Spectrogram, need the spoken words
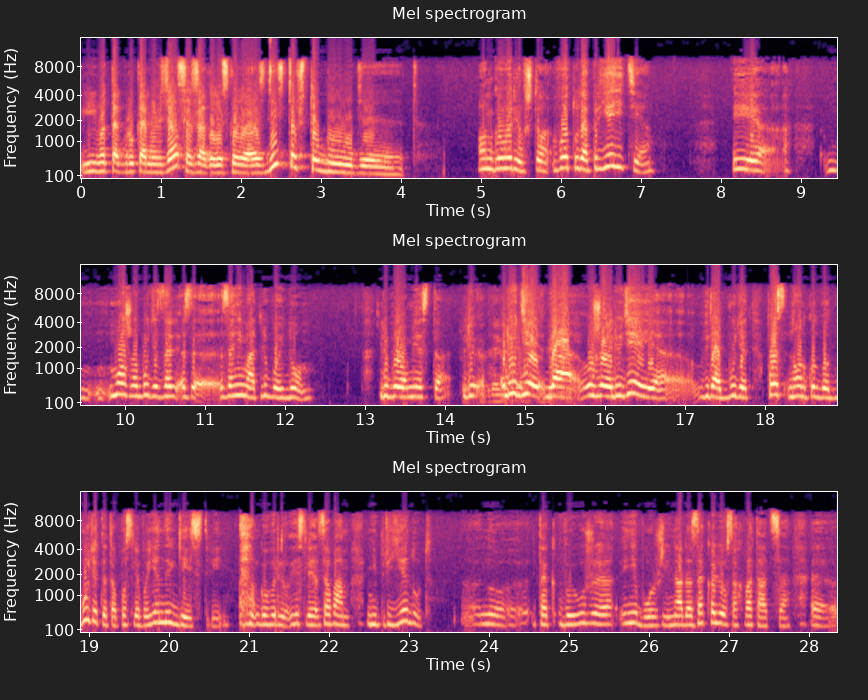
И вот так руками взялся за голову и сказал, а здесь-то что будет? Он говорил, что вот туда приедете, и можно будет за- за- занимать любой дом, любое место. Лю- людей, да, уже людей, э, видать, будет, пос- но он говорит, будет это после военных действий. Говорил, если за вам не приедут, э, ну, э, так вы уже и не божьи, надо за колеса хвататься, э,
